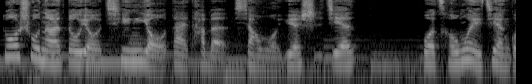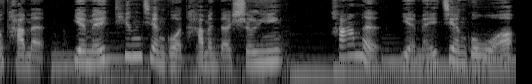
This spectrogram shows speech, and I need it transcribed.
多数呢都有亲友带他们向我约时间。我从未见过他们，也没听见过他们的声音，他们也没见过我。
